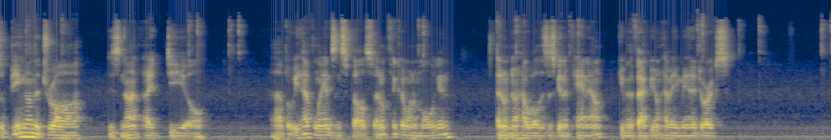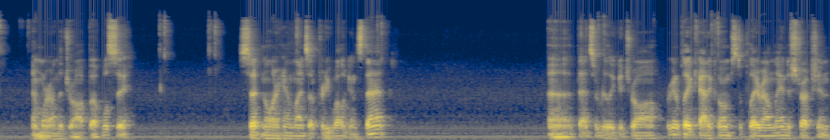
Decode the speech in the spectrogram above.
So being on the draw is not ideal, uh, but we have lands and spells, so I don't think I want a mulligan. I don't know how well this is going to pan out, given the fact we don't have any mana dorks, and we're on the draw, but we'll see. Sentinel, our hand lines up pretty well against that. Uh, that's a really good draw. We're going to play Catacombs to play around land destruction.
